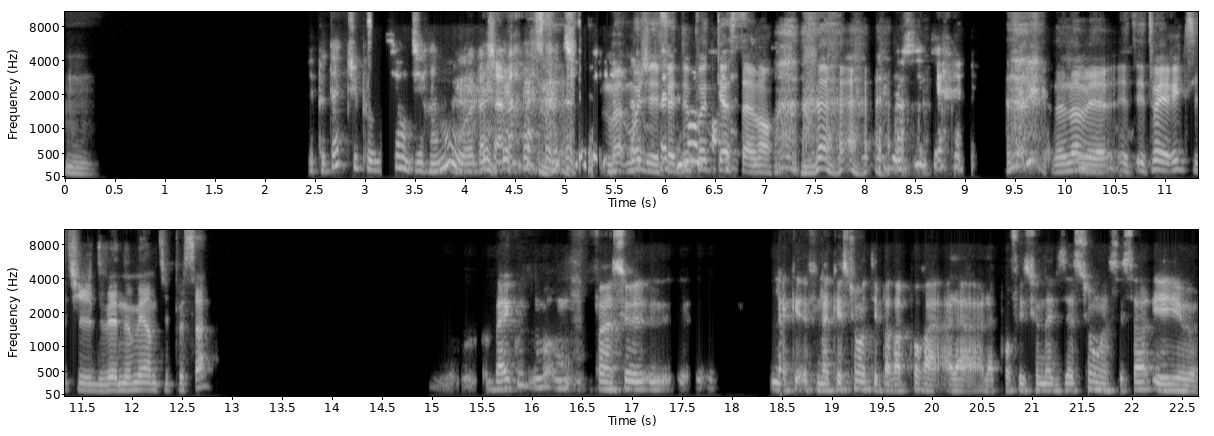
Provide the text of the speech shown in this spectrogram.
Hmm. Et peut-être tu peux aussi en dire un mot, euh, Benjamin. moi, j'ai fait deux podcasts avant. non, non, mais et, toi, Eric, si tu devais nommer un petit peu ça? Bah écoute, enfin, la, question était par rapport à, la, professionnalisation, hein, c'est ça, et, euh,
